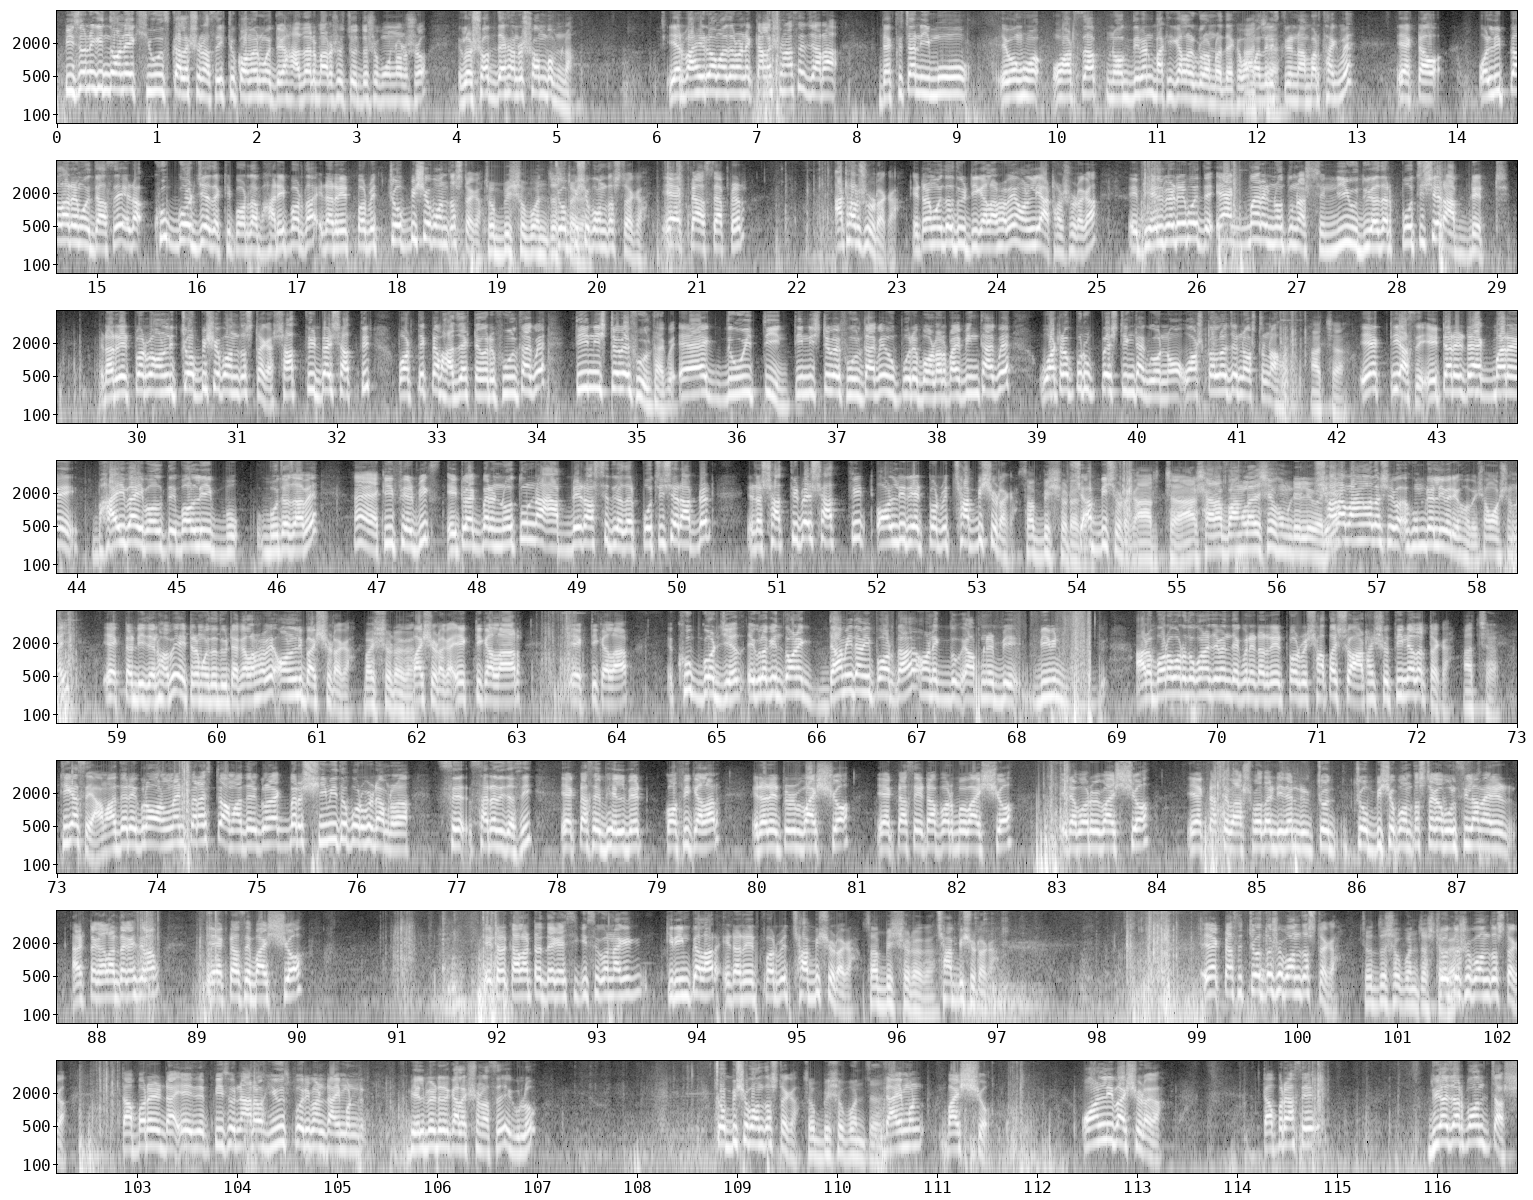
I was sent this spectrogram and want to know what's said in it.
পিছনে কিন্তু অনেক হিউজ কালেকশন আছে একটু কমের মধ্যে হাজার বারোশো চোদ্দোশো পনেরোশো। এগুলো সব দেখানো সম্ভব না। এর বাহিরেও আমাদের অনেক কালেকশন আছে যারা দেখতে চান ইমো এবং হোয়াটসঅ্যাপ নক দিবেন বাকি কালারগুলো আমরা দেখাবো। আমাদের আচ্ছা। স্ক্রিনে নাম্বার থাকবে। এ একটা অলিভ কালারের মধ্যে আছে। এটা খুব গর্জিয়াস একটি পর্দা ভারী পর্দা। এটা রেট পড়বে চব্বিশশো পঞ্চাশ টাকা। চব্বিশশো পঞ্চাশ চব্বিশশো পঞ্চাশ টাকা। এ একটা আছে আপনার আঠারোশো টাকা। এটার মধ্যে দুইটি কালার হবে অনলি আঠারোশো টাকা। এই ভেলভেটের মধ্যে একবারে নতুন আসছে নিউ দুই হাজার পঁচিশের আপডেট এটা রেট পড়বে অনলি চব্বিশশো পঞ্চাশ টাকা। সাত ফিট বাই সাত ফিট প্রত্যেকটা ভাজে একটা করে ফুল থাকবে। তিন স্টোভে ফুল থাকবে। এক দুই তিন। তিন স্টোভে ফুল থাকবে উপরে বর্ডার পাইপিং থাকবে ওয়াটারপ্রুফ পেস্টিং থাকবে ওয়াশ করলে যে নষ্ট না হয়। আচ্ছা। একটি আছে এটার এটা একবারে ভাই ভাই বলতে বললেই বোঝা যাবে। হ্যাঁ একই ফেব্রিক্স এটা একবারে নতুন আপডেট আসছে দুই হাজার পঁচিশের আপডেট এটা সাত ফিট বাই সাত ফিট অলরেডি রেট পড়বে ছাব্বিশশো টাকা। ছাব্বিশশো টাকা। ছাব্বিশশো টাকা। আচ্ছা আর সারা বাংলাদেশে হোম ডেলিভারি সারা বাংলাদেশে হোম ডেলিভারি হবে সমস্যা নাই। একটা ডিজাইন হবে এটার মধ্যে দুইটা কালার হবে অনলি বাইশশো টাকা। বাইশশো টাকা। বাইশশো টাকা। একটি কালার একটি কালার খুব গর্জিয়াস এগুলো কিন্তু অনেক দামি দামি পর্দা অনেক আপনার বিভিন্ন আরও বড় বড় দোকানে যাবেন দেখবেন এটা রেট পড়বে সাতাশশো আঠাশশো তিন হাজার টাকা। আচ্ছা। ঠিক আছে? আমাদের এগুলো অনলাইন প্রাইস তো আমাদের এগুলো একবারে সীমিত প্রফিটে আমরা সারে দিতেছি। একটা আছে ভেলভেট কফি কালার এটা রেট পড়বে বাইশশো একটা আছে এটা পড়বে বাইশশো এটা পড়বে বাইশশো। একটা আছে বাঁশপাতার ডিজাইন চব্বিশশো পঞ্চাশ টাকা বলছিলাম এর আরেকটা কালার দেখাইছিলাম। এ একটা আছে বাইশশো। এটার কালারটা দেখাইছি কিছুক্ষণ আগে ক্রিম কালার এটা রেট পড়বে ছাব্বিশশো টাকা। ছাব্বিশশো টাকা। ছাব্বিশশো টাকা। এ একটা আছে চোদ্দোশো পঞ্চাশ টাকা। চোদ্দোশো পঞ্চাশ চোদ্দোশো পঞ্চাশ টাকা। তারপরে এই পিছনে আরও হিউজ পরিমাণ ডায়মন্ড ভেলভেটের কালেকশন আছে এগুলো। চব্বিশশো পঞ্চাশ টাকা। চব্বিশশো পঞ্চাশ। ডায়মন্ড বাইশশো। অনলি বাইশশো টাকা। তারপরে আছে দুই হাজার পঞ্চাশ।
